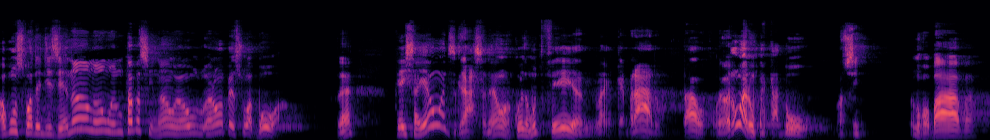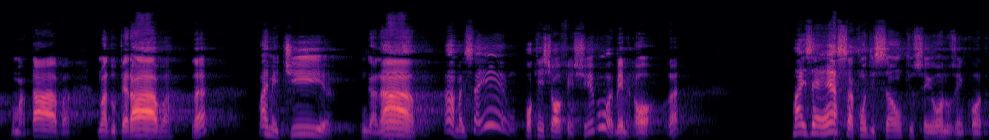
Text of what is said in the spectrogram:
Alguns podem dizer, não, não, eu não estava assim, não, eu, eu, era uma pessoa boa. Né? Porque isso aí é uma desgraça, né? uma coisa muito feia, quebrado, tal. Eu não era um pecador, assim. Eu não roubava, não matava, não adulterava, né? mas mentia, enganava. Ah, mas isso aí, um potencial ofensivo é bem menor. Né? Mas é essa a condição que o Senhor nos encontra.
